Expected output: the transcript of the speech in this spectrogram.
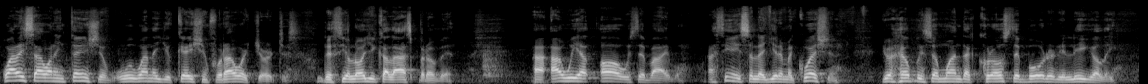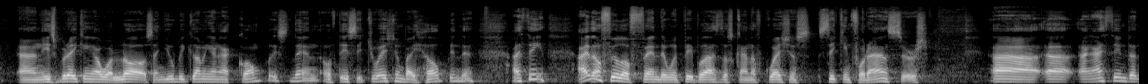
What is our intention? We want education for our churches, the theological aspect of it. Uh, are we at all with the Bible? I think it's a legitimate question you're helping someone that crossed the border illegally and is breaking our laws and you're becoming an accomplice then of this situation by helping them i think i don't feel offended when people ask those kind of questions seeking for answers uh, uh, and i think that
